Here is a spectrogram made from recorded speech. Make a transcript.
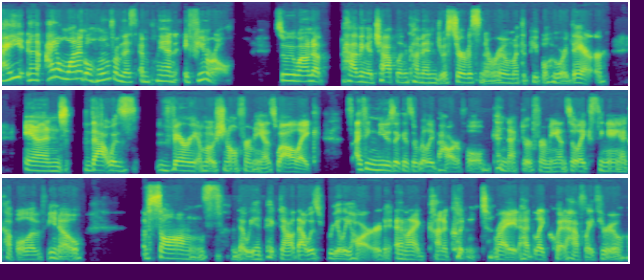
Right. And I don't want to go home from this and plan a funeral. So we wound up having a chaplain come in and do a service in the room with the people who were there. And that was very emotional for me as well. Like, I think music is a really powerful connector for me. And so, like, singing a couple of, you know, of songs that we had picked out, that was really hard. And I kind of couldn't, right? I had to like quit halfway through.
